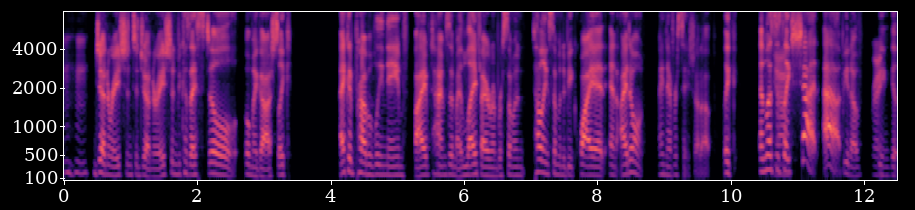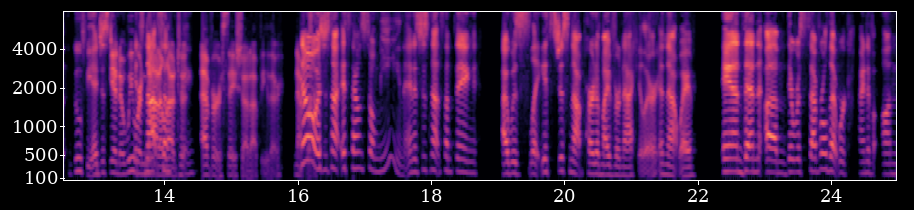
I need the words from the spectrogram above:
Mhm. generation to generation because I still, oh my gosh, like I could probably name five times in my life. I remember someone telling someone to be quiet, and I don't, I never say shut up. Like, unless Yeah. it's like shut up, you know, Right. being goofy. I just, You know, we were not, not allowed to ever say shut up either. Never. no, it's just not, it sounds so mean. And it's just not something I was like, it's just not part of my vernacular in that way. And then um, there were several that were kind of on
